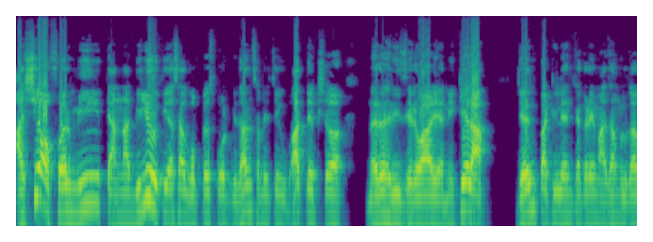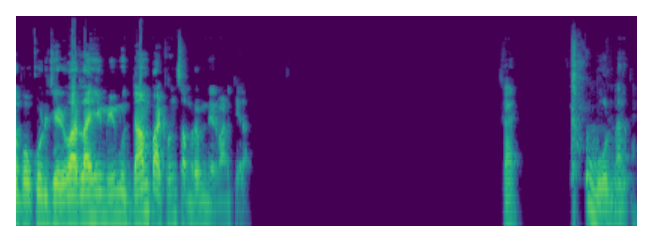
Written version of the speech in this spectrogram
अशी ऑफर मी त्यांना दिली होती असा गोप्यस्फोट विधानसभेचे उपाध्यक्ष नरहरी झिरवाळ यांनी केला. जयंत पाटील यांच्याकडे माझा मुलगा गोकुळ झिरवाळलाही मी मुद्दाम पाठवून संभ्रम निर्माण केला. काय? काय बोलणार काय?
